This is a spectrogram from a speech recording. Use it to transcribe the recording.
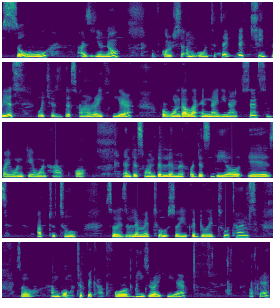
So as you know of course i'm going to take the cheapest which is this one right here for one dollar and 99 cents buy one get one half off. And this one the limit for this deal is up to two. So it's a limit two so you could do it two times. So i'm going to pick up four of these right here. Okay.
